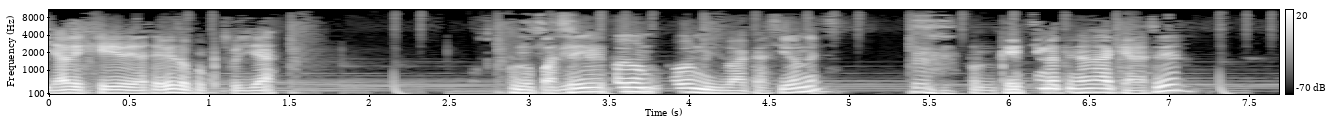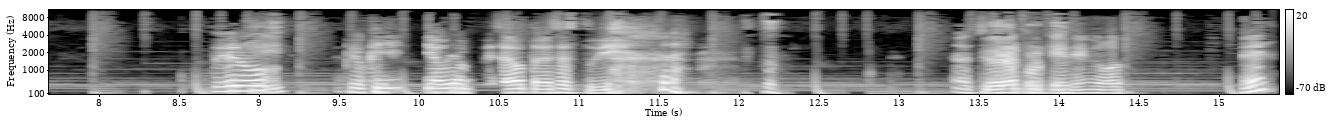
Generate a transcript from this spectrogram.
que ya dejé de hacer eso, porque pues ya. Lo pasé, fueron, fueron mis vacaciones, porque no tenía nada que hacer. Pero creo que ya voy a empezar otra vez a estudiar. a estudiar ahora por porque qué? tengo. ¿Eh?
